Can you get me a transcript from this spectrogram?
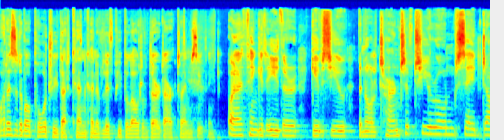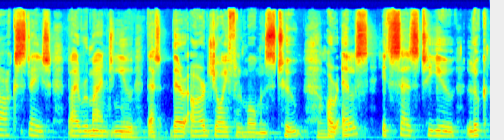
What is it about poetry that can kind of lift people out of their dark times? Do you think? Well, I think it either gives you an alternative to your own, say, dark state by reminding you hmm. that there are joyful moments too, hmm. or else it says to you, "Look,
